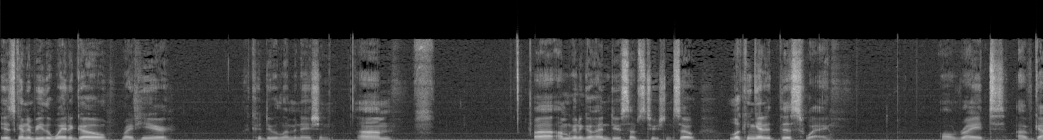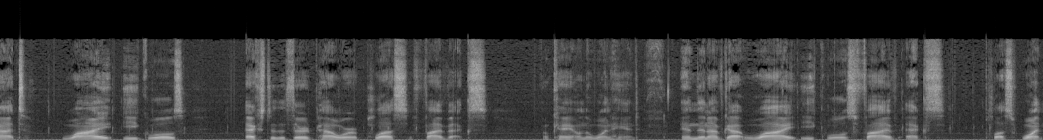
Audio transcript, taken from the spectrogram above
is going to be the way to go right here. I could do elimination. Um, uh, I'm going to go ahead and do substitution. So looking at it this way, alright, I've got y equals x to the third power plus 5x, okay, on the one hand. And then I've got y equals 5x plus 1.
